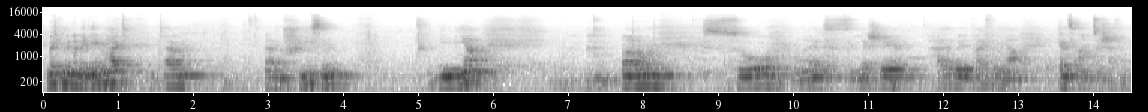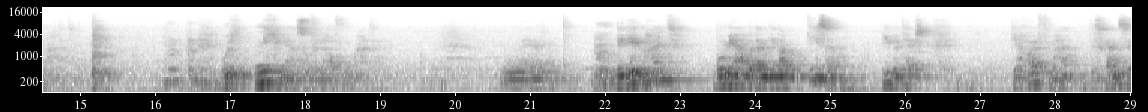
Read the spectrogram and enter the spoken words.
Ich möchte mit einer Begebenheit ähm, ähm, schließen, die mir ähm, so, naja, das letzte halbe, dreiviertel Jahr ganz arg zu schaffen. Wo ich nicht mehr so viel Hoffnung hatte. Eine Begebenheit, wo mir aber dann genau dieser Bibeltext geholfen hat, das Ganze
